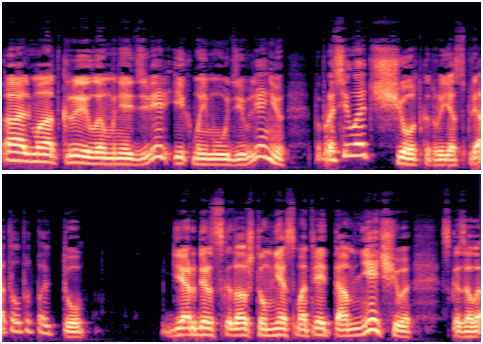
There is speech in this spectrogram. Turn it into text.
Альма открыла мне дверь и, к моему удивлению, попросила отчет, который я спрятал под пальто. Герберт сказал, что мне смотреть там нечего, — сказала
